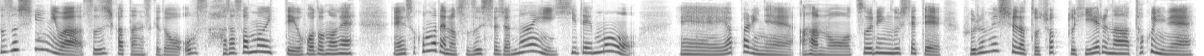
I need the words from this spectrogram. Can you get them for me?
涼しいには涼しかったんですけど、お、肌寒いっていうほどのね、えー、そこまでの涼しさじゃない日でも、えー、やっぱりね、あの、ツーリングしてて、フルメッシュだとちょっと冷えるな。特にね、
